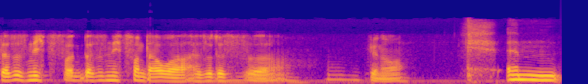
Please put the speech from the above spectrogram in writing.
das ist nichts von das ist nichts von Dauer. Also das äh, genau. Ähm,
